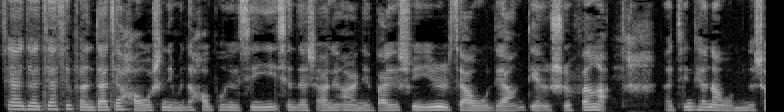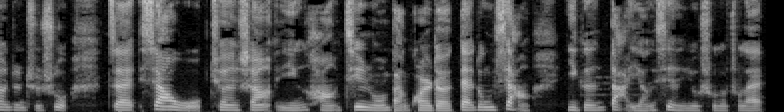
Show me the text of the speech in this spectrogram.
亲爱的嘉兴粉，大家好，我是你们的好朋友新一。现在是二零二二年八月十一日下午两点十分啊。那今天呢，我们的上证指数在下午券商、银行、金融板块的带动下啊，一根大阳线又收了出来。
